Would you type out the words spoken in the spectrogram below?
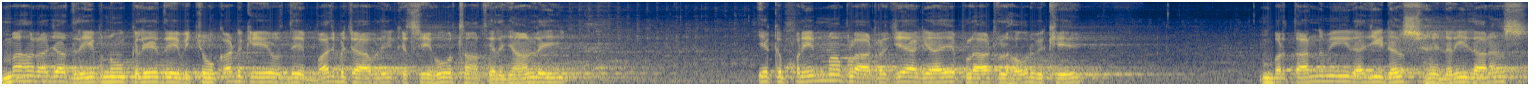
ਮਹਾਰਾਜਾ ਦਲੀਪ ਨੂੰ ਕਿਲੇ ਦੇ ਵਿੱਚੋਂ ਕੱਢ ਕੇ ਉਸ ਦੇ ਬਚ ਬਚਾਵ ਲਈ ਕਿਸੇ ਹੋਰ ਥਾਂ ਤੇ ਲਿਜਾਣ ਲਈ ਇੱਕ ਪ੍ਰੇਮਾ ਪਲਾਟ ਰਚਿਆ ਗਿਆ ਇਹ ਪਲਾਟ ਲਾਹੌਰ ਵਿਖੇ। ਬਰਤਾਨਵੀ ਰੈਜ਼ੀਡੈਂਸ ਹੈਨਰੀ ਲਾਰੈਂਸ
